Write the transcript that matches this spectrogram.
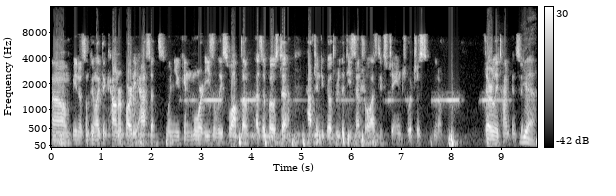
um, you know something like the counterparty assets when you can more easily swap them as opposed to having to go through the decentralized exchange, which is you know fairly time consuming. Yeah.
